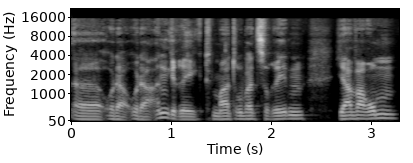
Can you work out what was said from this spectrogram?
äh, oder, oder angeregt, mal drüber zu reden. Ja, warum,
